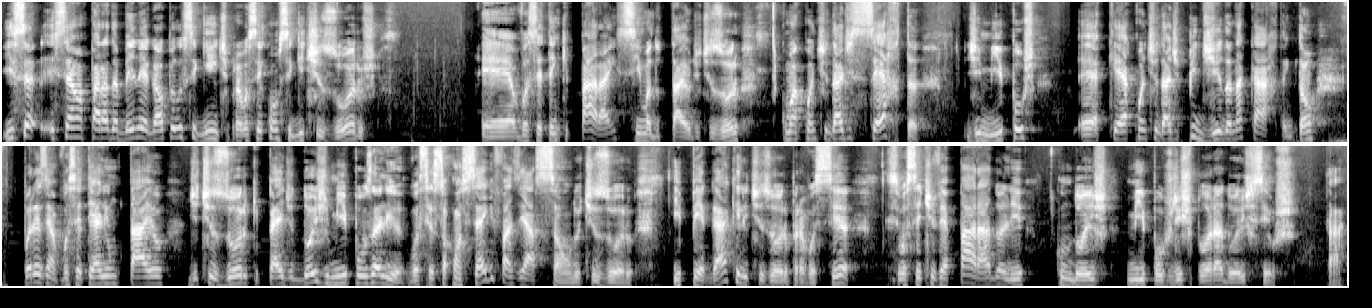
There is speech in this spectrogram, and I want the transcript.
Isso é, isso é uma parada bem legal pelo seguinte: para você conseguir tesouros, é, você tem que parar em cima do tile de tesouro com uma quantidade certa de meeples, é, que é a quantidade pedida na carta. Então, por exemplo, você tem ali um tile de tesouro que pede dois meeples ali. Você só consegue fazer a ação do tesouro e pegar aquele tesouro para você se você tiver parado ali com dois meeples de exploradores seus. Tá?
